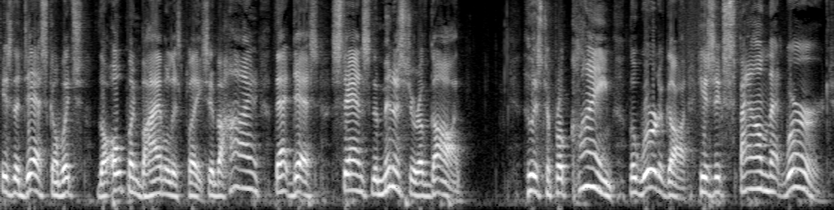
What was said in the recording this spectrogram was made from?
is the desk on which the open Bible is placed. And behind that desk stands the minister of God who is to proclaim the Word of God. He is to expound that Word.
